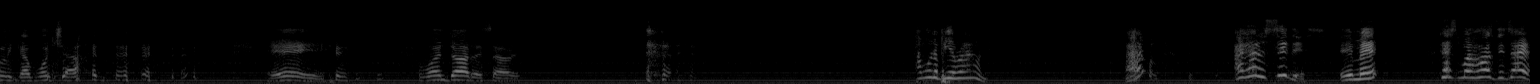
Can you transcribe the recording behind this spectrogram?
only got one child. hey, one daughter, sorry. I want to be around. I, I got to see this. Amen. That's my heart's desire.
